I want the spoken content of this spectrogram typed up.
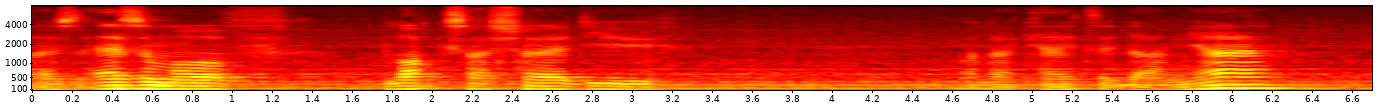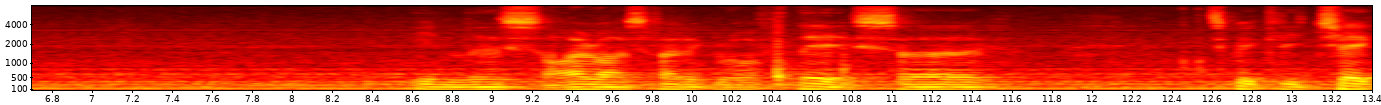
those Asimov blocks I showed you are located down here in this HiRISE photograph there. So let's quickly check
